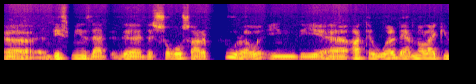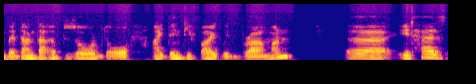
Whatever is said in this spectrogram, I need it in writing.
uh, this means that the, the souls are plural in the outer world. They are not like in Vedanta absorbed or identified with Brahman. it has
